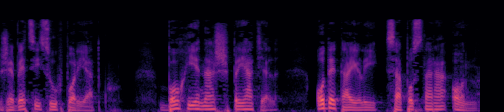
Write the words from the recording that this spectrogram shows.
že veci sú v poriadku. Boh je náš priateľ. O detaily sa postará On.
